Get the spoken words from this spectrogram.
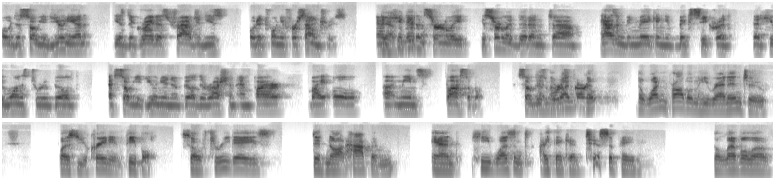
of the Soviet Union is the greatest tragedies of the 21st centuries. And yeah. he didn't certainly he certainly didn't uh, hasn't been making a big secret that he wants to rebuild a Soviet Union or build a Russian empire by all uh, means possible. So this the one, started- the, the one problem he ran into was the Ukrainian people. So three days did not happen. And he wasn't, I think, anticipating the level of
